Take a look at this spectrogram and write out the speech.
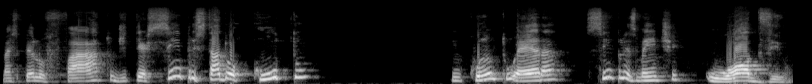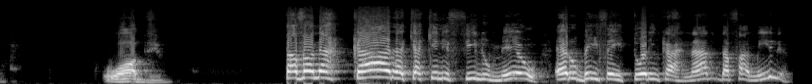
mas pelo fato de ter sempre estado oculto enquanto era simplesmente o óbvio. O óbvio. Tava na cara que aquele filho meu era o benfeitor encarnado da família.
